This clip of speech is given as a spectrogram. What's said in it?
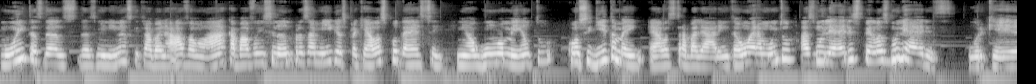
Muitas das, das meninas que trabalhavam lá acabavam ensinando para as amigas para que elas pudessem, em algum momento, conseguir também elas trabalharem. Então era muito as mulheres pelas mulheres porque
